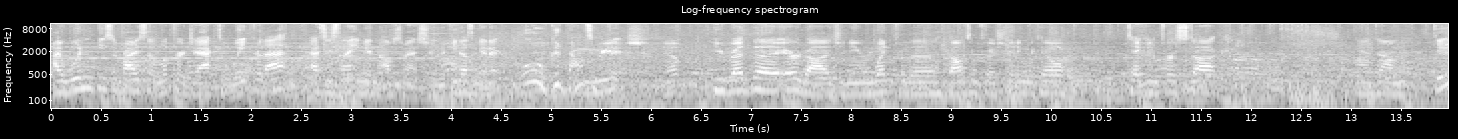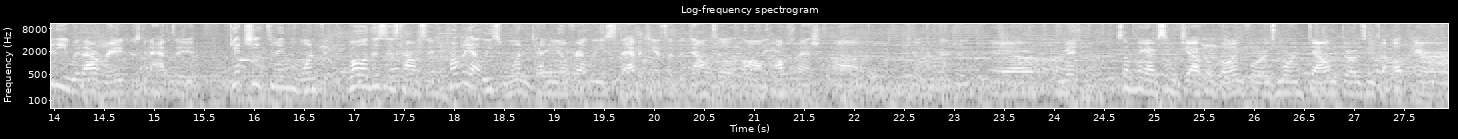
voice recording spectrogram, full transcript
I wouldn't be surprised to look for Jack to wait for that as he's landing getting up smash soon. If he doesn't get it, ooh, good bouncing Re- fish. Yep. He read the air dodge and he went for the bouncing fish, getting the kill, taking first stock. And um, Diddy without rage is gonna have to get Sheik to maybe one. Well, this is town safe, probably at least one ten, you know, for at least to have a chance at the down tilt um, up smash uh, something I've seen Jackal going for is more down throws into up air.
